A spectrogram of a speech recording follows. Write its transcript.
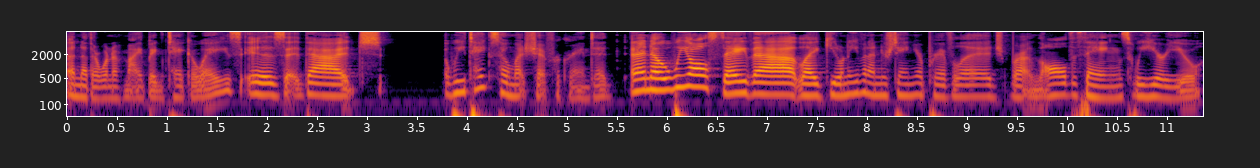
another one of my big takeaways is that we take so much shit for granted. And I know we all say that, like, you don't even understand your privilege, all the things. We hear you.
